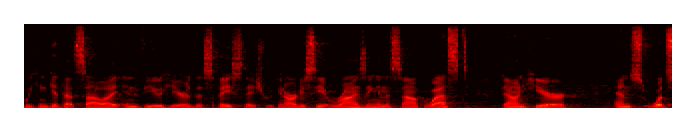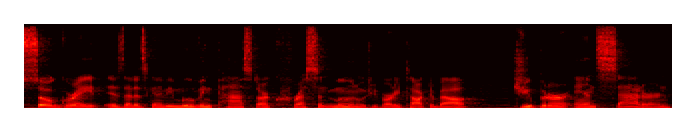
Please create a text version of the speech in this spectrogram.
we can get that satellite in view here, the space station. We can already see it rising in the southwest down here. And what's so great is that it's going to be moving past our crescent moon, which we've already talked about, Jupiter and Saturn,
